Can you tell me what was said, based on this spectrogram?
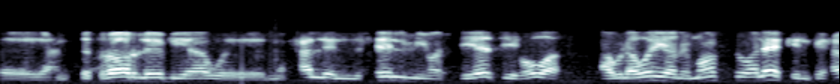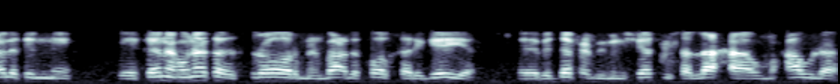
يعني استقرار ليبيا وان الحل السلمي والسياسي هو أولوية لمصر ولكن في حالة إن كان هناك إصرار من بعض القوى الخارجية بالدفع بميليشيات مسلحة ومحاوله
